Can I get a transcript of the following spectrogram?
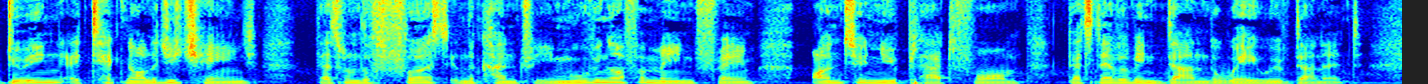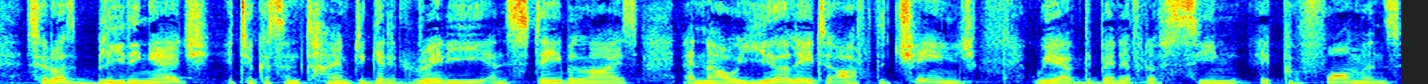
doing a technology change that's one of the first in the country, moving off a mainframe onto a new platform that's never been done the way we've done it. So it was bleeding edge. It took us some time to get it ready and stabilize. And now, a year later, after the change, we have the benefit of seeing a performance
